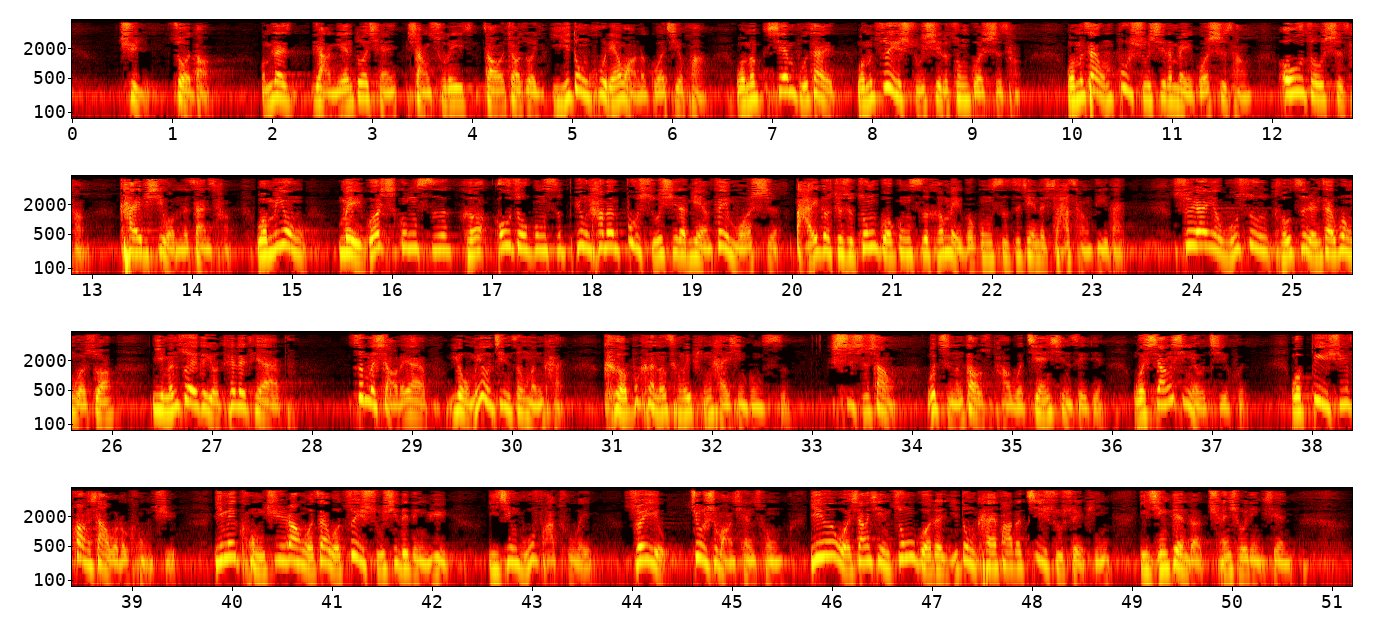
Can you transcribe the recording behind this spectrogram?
去做到。我们在两年多前想出了一招叫做移动互联网的国际化。我们先不在我们最熟悉的中国市场，我们在我们不熟悉的美国市场、欧洲市场开辟我们的战场。我们用美国公司和欧洲公司用他们不熟悉的免费模式打一个就是中国公司和美国公司之间的狭长地带。虽然有无数投资人在问我说：“你们做一个 utility app，这么小的 app 有没有竞争门槛？可不可能成为平台性公司？”事实上。我只能告诉他，我坚信这点，我相信有机会。我必须放下我的恐惧，因为恐惧让我在我最熟悉的领域已经无法突围，所以就是往前冲。因为我相信中国的移动开发的技术水平已经变得全球领先。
